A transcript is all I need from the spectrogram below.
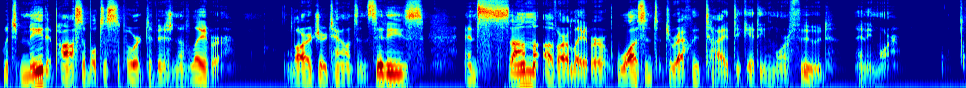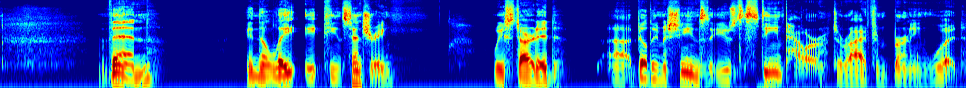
which made it possible to support division of labor larger towns and cities, and some of our labor wasn't directly tied to getting more food anymore. Then, in the late 18th century, we started uh, building machines that used steam power derived from burning wood.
